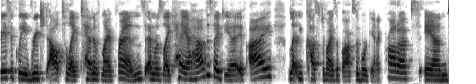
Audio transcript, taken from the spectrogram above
basically reached out to like 10 of my friends and was like, Hey, I have this idea. If I let you customize a box of organic products and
